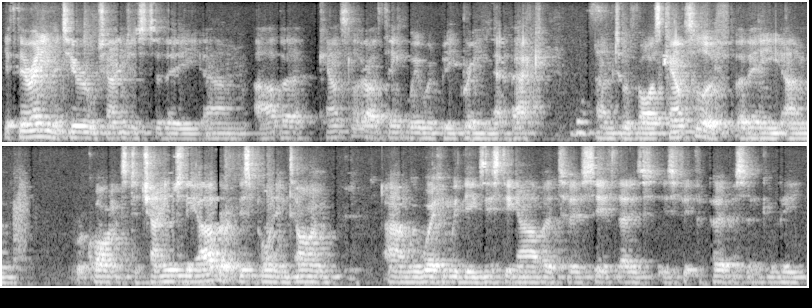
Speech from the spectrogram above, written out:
if there are any material changes to the um, arbour councillor, I think we would be bringing that back um, to advise council of, of any um, requirements to change the arbour. At this point in time, um, we're working with the existing arbour to see if that is, is fit for purpose and can be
